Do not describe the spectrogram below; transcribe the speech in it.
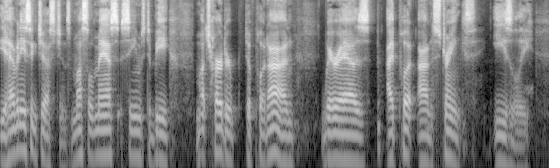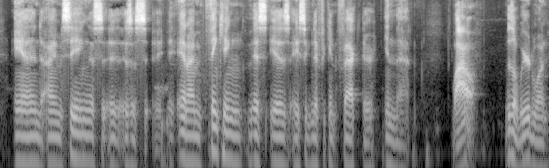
do you have any suggestions? Muscle mass seems to be much harder to put on, whereas I put on strength easily. And I'm seeing this as a, and I'm thinking this is a significant factor in that. Wow, this is a weird one.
